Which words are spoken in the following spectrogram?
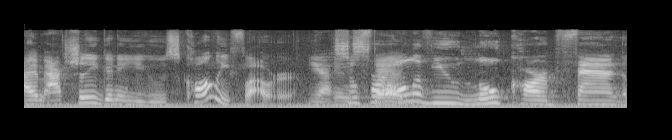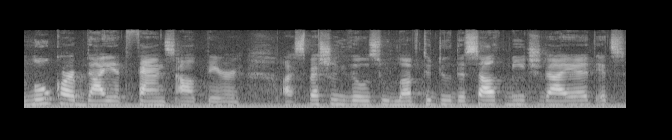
I'm actually gonna use cauliflower. Yeah. So for all of you low carb fan, low carb diet fans out there, especially those who love to do the South Beach diet, it's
